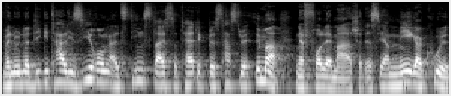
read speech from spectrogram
Wenn du in der Digitalisierung als Dienstleister tätig bist, hast du ja immer eine volle Marge. Das ist ja mega cool.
